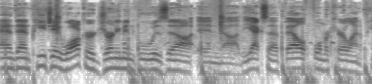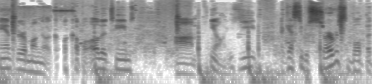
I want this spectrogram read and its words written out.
And then PJ Walker, journeyman who was uh, in uh, the XFL, former Carolina Panther, among a, a couple other teams. Um, you know, he I guess he was serviceable, but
